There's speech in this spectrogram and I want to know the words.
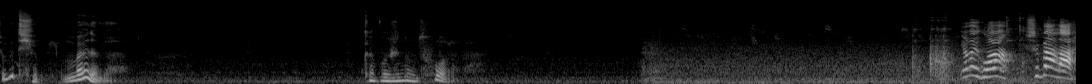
这不挺明白的吗？该不会是弄错了吧？杨卫国，吃饭了。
